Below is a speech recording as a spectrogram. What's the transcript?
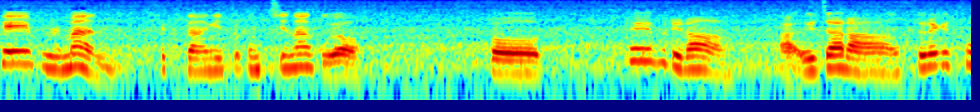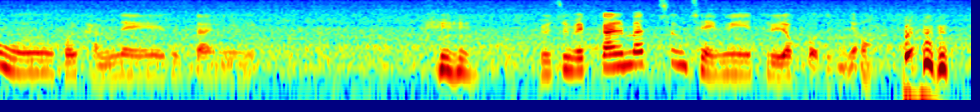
테이블만 색상이 조금 진하고요. 저 테이블이랑 아, 의자랑 쓰레기통은 거의 같네 색상이. 요즘에 깔맞춤 재미 들렸거든요.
